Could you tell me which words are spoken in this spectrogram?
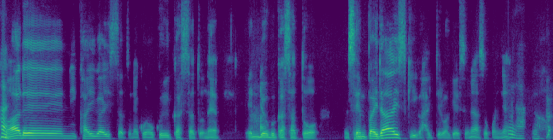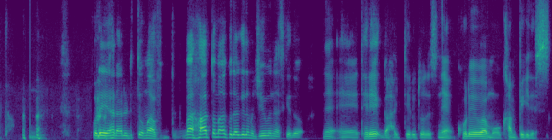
あれに海外しさとねこの奥ゆかしさとね遠慮深さと先輩大好きが入ってるわけですよねあそこにね。なるほど。これやられると、まあ、ふまあ、ハートマークだけでも十分なんですけど、ね、えー、照れが入っているとですね、これはもう完璧です。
